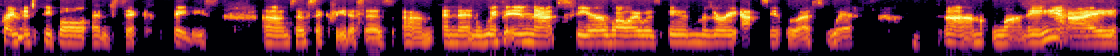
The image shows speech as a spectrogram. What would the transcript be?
pregnant people and sick babies. Um, so sick fetuses. Um, and then within that sphere, while I was in Missouri at St. Louis with um, Lani, I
